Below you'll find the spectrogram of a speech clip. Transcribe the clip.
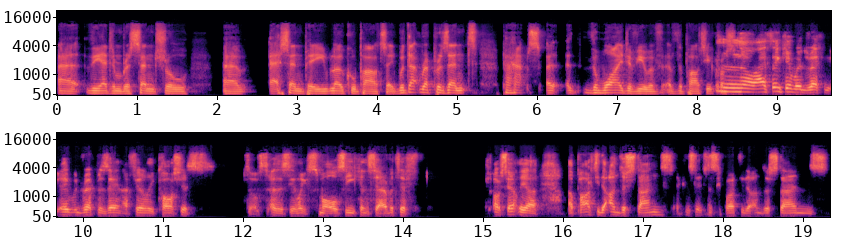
uh, the Edinburgh Central uh, SNP local party? Would that represent perhaps uh, uh, the wider view of, of the party across? No, I think it would rec- it would represent a fairly cautious, sort of, as I say, like small C conservative, or certainly a, a party that understands a constituency party that understands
